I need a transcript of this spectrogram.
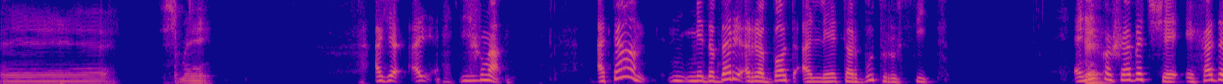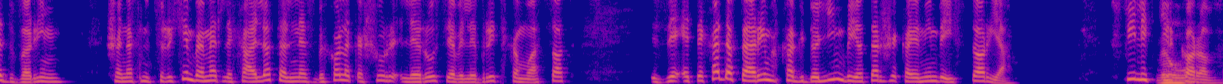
אה, תשמעי, אז, אה, תשמע, אתה מדבר רבות על אה, תרבות רוסית. אני כן. חושבת שאחד הדברים שאנחנו צריכים באמת להעלות על נס בכל הקשור לרוסיה ולברית המועצות, זה את אחד הפערים הגדולים ביותר שקיימים בהיסטוריה. פיליפ והוא? קירקורוב.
